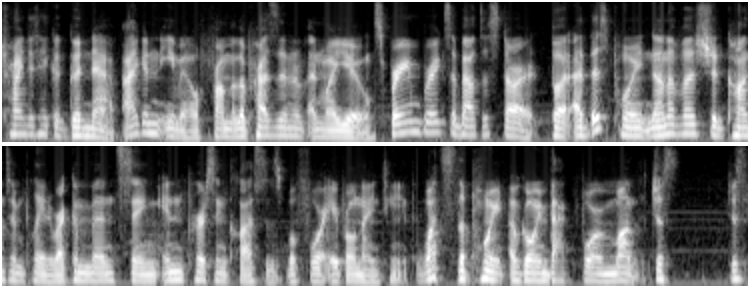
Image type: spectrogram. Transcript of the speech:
trying to take a good nap. I get an email from the president of NYU. Spring break's about to start, but at this point, none of us should contemplate recommencing in-person classes before April 19th. What's the point of going back for a month? Just just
